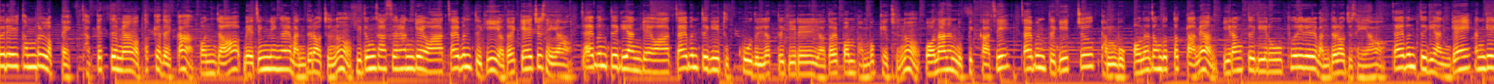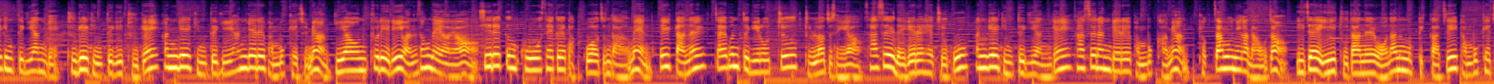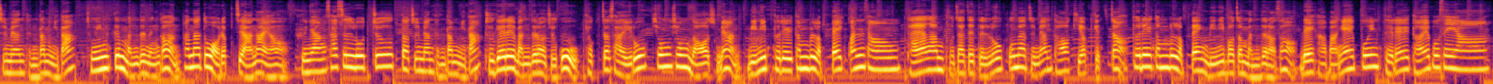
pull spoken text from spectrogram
프릴 텀블러백 작게 뜨면 어떻게 될까? 먼저 매직링을 만들어준 후 기둥사슬 1개와 짧은뜨기 8개 해주세요. 짧은뜨기 1개와 짧은뜨기 2코 늘려뜨기를 8번 반복해준 후 원하는 높이까지 짧은뜨기 쭉 반복 어느 정도 떴다면 이랑뜨기로 프릴을 만들어주세요. 짧은뜨기 1개, 한길 긴뜨기 1개, 두길 긴뜨기 2개, 한길 긴뜨기 1개를 반복해주면 귀여운 프릴이 완성되어요. 실을 끊고 색을 바꾸어준 다음엔 1단을 짧은뜨기 로 쭉 둘러주세요. 사슬 4개를 해주고 한길긴뜨기 1개, 사슬 1개를 반복하면 격자 무늬가 나오죠? 이제 이 두 단을 원하는 높이까지 반복해주면 된답니다. 조임끝 만드는 건 하나도 어렵지 않아요. 그냥 사슬로 쭉 떠주면 된답니다. 두 개를 만들어주고 격자 사이로 숑숑 넣어주면 미니 프릴 텀블러백 완성! 다양한 부자재들로 꾸며주면 더 귀엽겠죠? 프릴 텀블러백 미니 버전 만들어서 내 가방에 포인트를 더해보세요.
